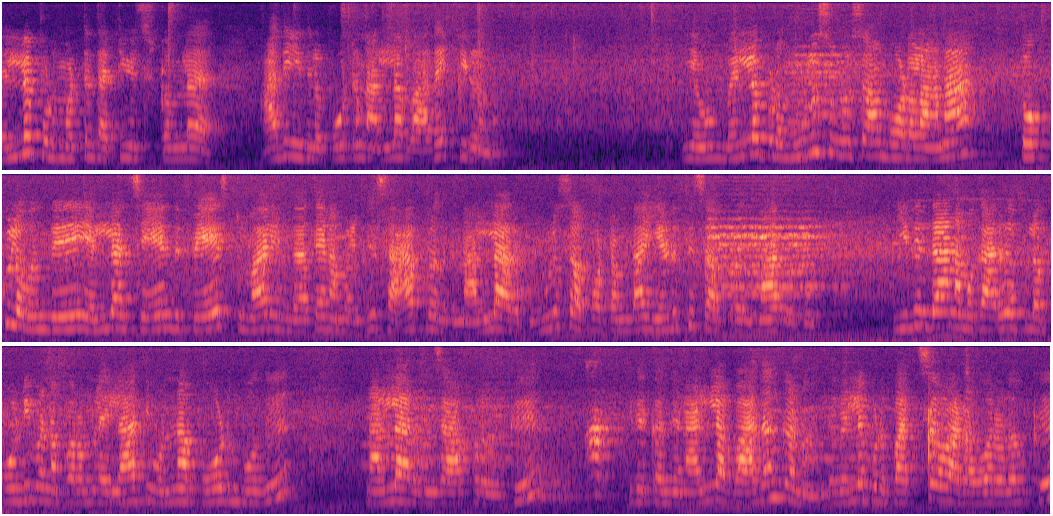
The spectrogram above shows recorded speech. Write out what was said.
வெள்ளைப்பூடு மட்டும் தட்டி வச்சுருக்கோம்ல அதையும் இதில் போட்டு நல்லா வதக்கிடணும். இவன் வெள்ளைப்பூடை முழுசு முழுசாகவும் போடலாம். ஆனால் தொக்குல வந்து எல்லாம் சேர்ந்து பேஸ்ட் மாதிரி இருந்தால் தான் நம்மளுக்கு சாப்பிட்றதுக்கு நல்லா இருக்கும். முழுசாக போட்டோம்னா எடுத்து சாப்பிட்றது மாதிரி இருக்கும். இதுண்டா நம்ம கருவேப்பிலை பொடி பண்ண போகிறோம்ல எல்லாத்தையும் ஒன்றா போடும்போது நல்லா இருக்கும் சாப்பிட்றதுக்கு. இது கொஞ்சம் நல்லா வதங்கணும். இந்த வெள்ளைப்பூடு பச்சை வாடை ஓரளவுக்கு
